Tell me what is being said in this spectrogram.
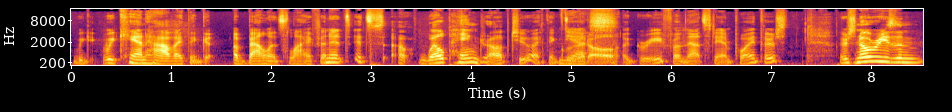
we we can have, I think, a balanced life, and it's it's a well-paying job too. I think we would all agree from that standpoint. There's there's no reason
